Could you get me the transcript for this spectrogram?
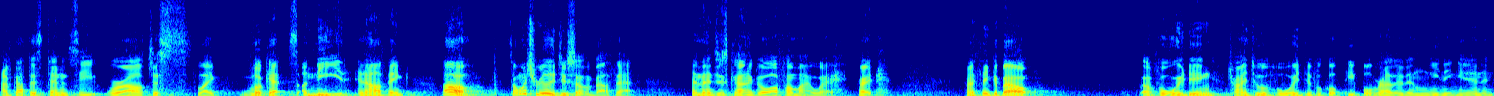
I've got this tendency where I'll just like look at a need and I'll think, oh, someone should really do something about that and then just kind of go off on my way, right? I think about avoiding, trying to avoid difficult people rather than leaning in and,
